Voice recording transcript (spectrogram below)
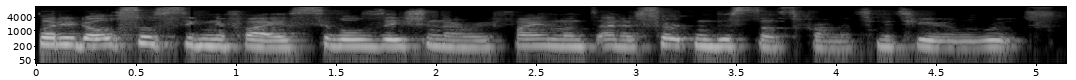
but it also signifies civilization and refinement and a certain distance from its material roots.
